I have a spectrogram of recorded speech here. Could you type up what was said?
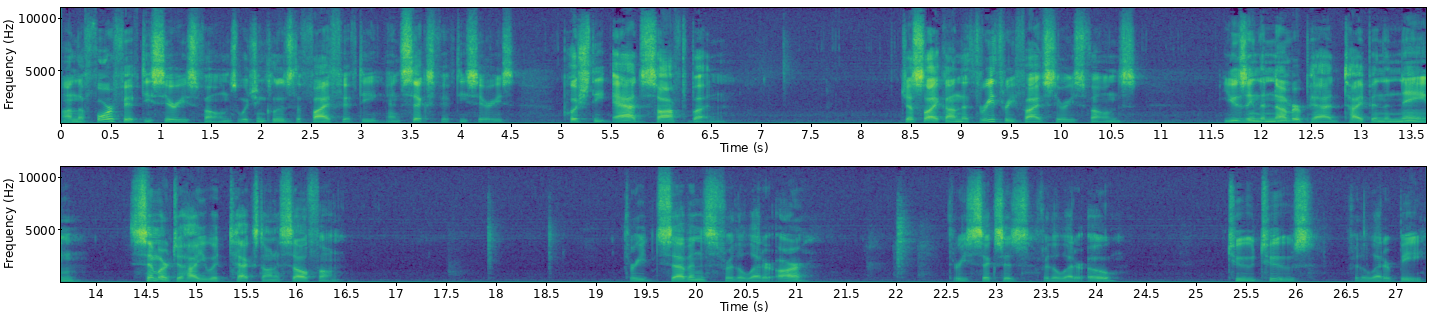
On the 450 series phones, which includes the 550 and 650 series, push the Add Soft button. Just like on the 335 series phones, using the number pad, type in the name similar to how you would text on a cell phone. Three sevens for the letter R, three sixes for the letter O, two twos for the letter B.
